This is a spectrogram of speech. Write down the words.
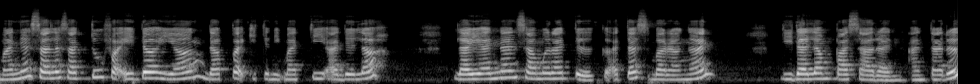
Mana salah satu faedah yang dapat kita nikmati adalah layanan sama rata ke atas barangan di dalam pasaran antara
